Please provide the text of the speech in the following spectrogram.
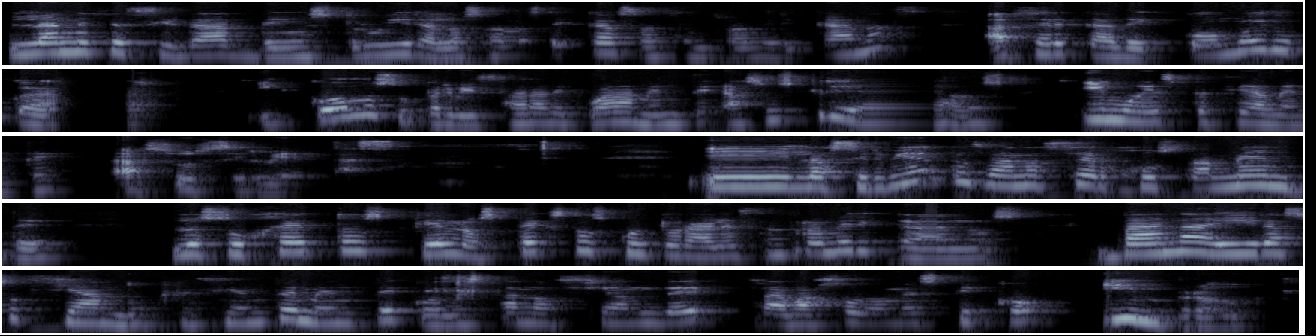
la necesidad de instruir a las amas de casa centroamericanas acerca de cómo educar y cómo supervisar adecuadamente a sus criados y muy especialmente a sus sirvientas. Y las sirvientas van a ser justamente los sujetos que los textos culturales centroamericanos van a ir asociando crecientemente con esta noción de trabajo doméstico improductivo.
